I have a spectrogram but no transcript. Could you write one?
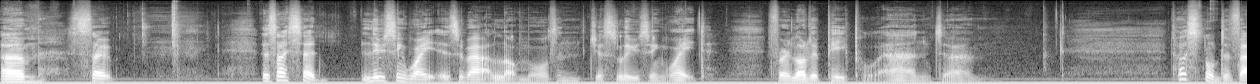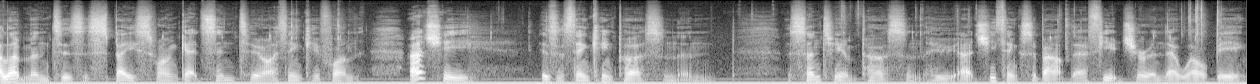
Um, so, as I said, losing weight is about a lot more than just losing weight for a lot of people, and um, personal development is a space one gets into. I think if one actually is a thinking person and a sentient person who actually thinks about their future and their well-being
